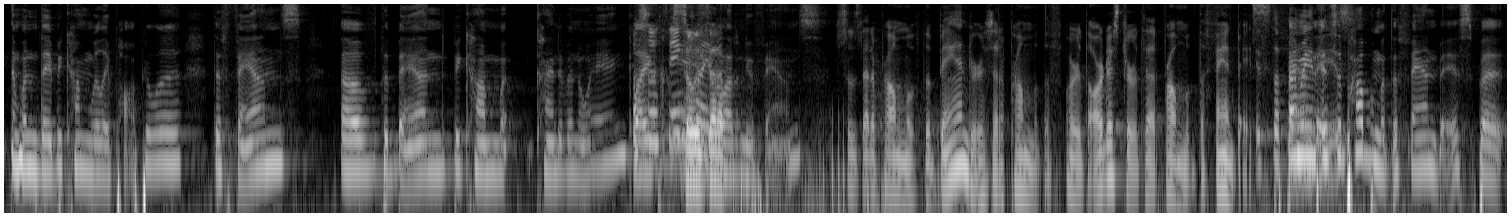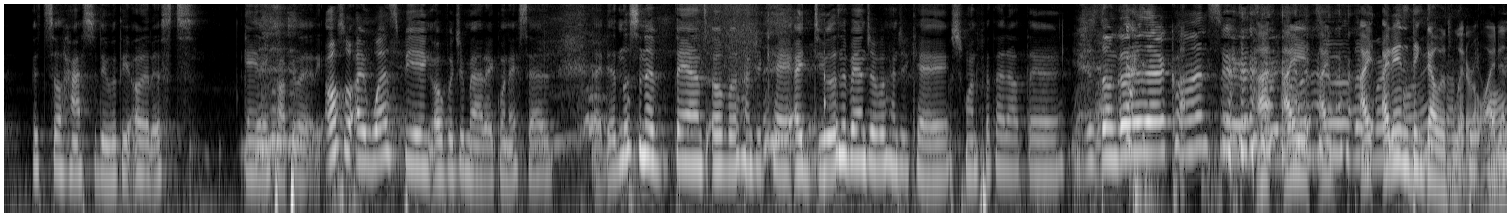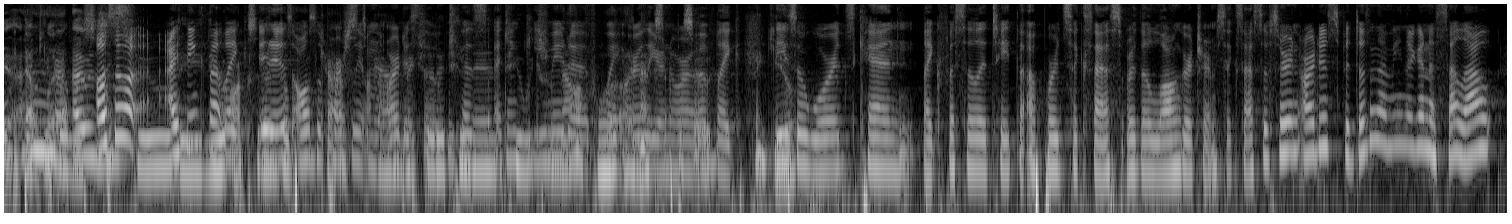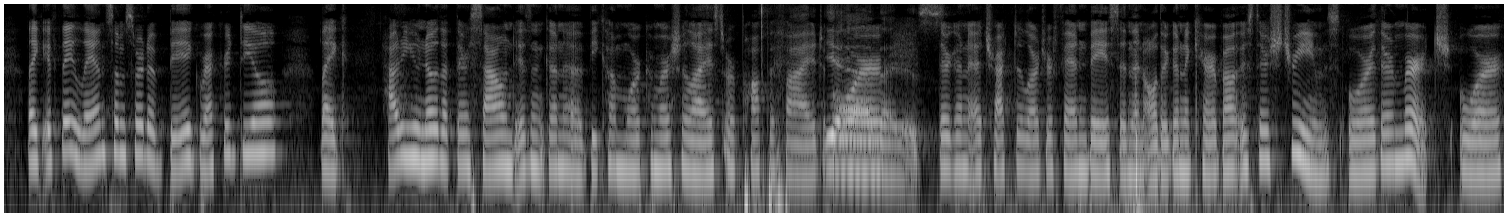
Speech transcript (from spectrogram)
and when they become really popular, the fans of the band become kind of annoying. Also like, think So is like that a a- lot of new fans. So is that a problem of the band, or is that a problem of the or the artist, or is that a problem of the fan base? It's the I mean, base. it's a problem with the fan base, but it still has to do with the artists gaining popularity. also, I was being overdramatic when I said I didn't listen to bands over 100k. I do listen to bands over 100k. Just want to put that out there. You just don't go to their concerts. I, I, I, I, I didn't think that was literal. I didn't think that was Yeah. literal. I was Also, I think that like it is also partially on the artist sure though, because I think weeks you made now a for point our next earlier, Nora, of like these awards can like facilitate the upward success or the longer term success of certain artists, but doesn't that mean they're gonna sell out? Like if they land some sort of big record deal, like how do you know that their sound isn't gonna become more commercialized or popified Yeah, or they're going to attract a larger fan base and then all they're going to care about is their streams or their merch or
